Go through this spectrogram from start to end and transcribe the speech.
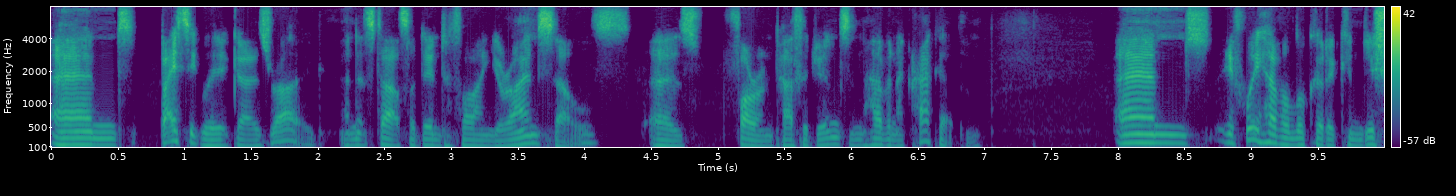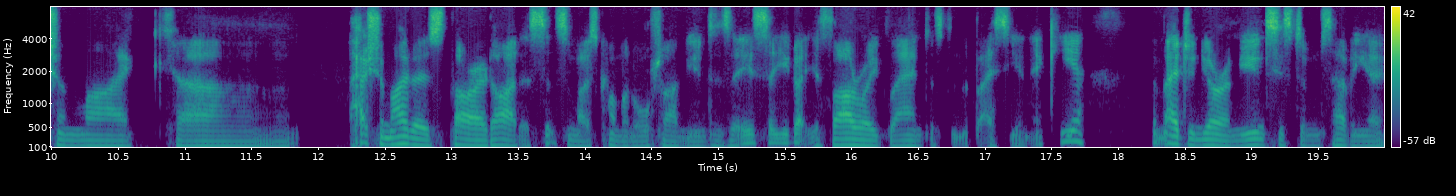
And basically, it goes rogue and it starts identifying your own cells as foreign pathogens and having a crack at them. And if we have a look at a condition like uh, Hashimoto's thyroiditis, it's the most common autoimmune disease. So you've got your thyroid gland just in the base of your neck here. Imagine your immune system's having a,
